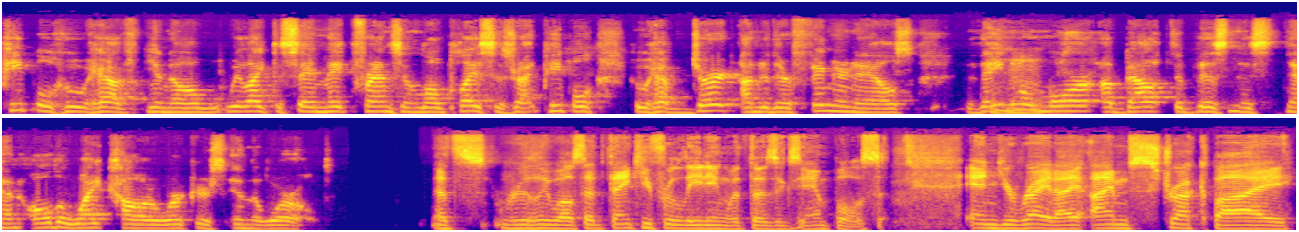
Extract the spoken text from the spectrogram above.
people who have, you know, we like to say make friends in low places, right? People who have dirt under their fingernails, they know Mhm. more about the business than all the white collar workers in the world. That's really well said. Thank you for leading with those examples. And you're right. I, I'm struck by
